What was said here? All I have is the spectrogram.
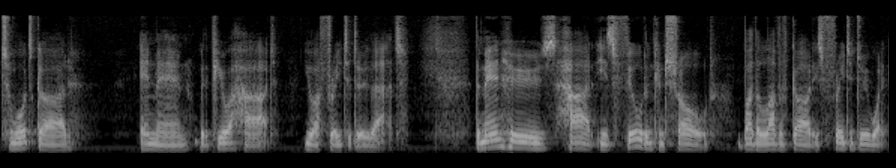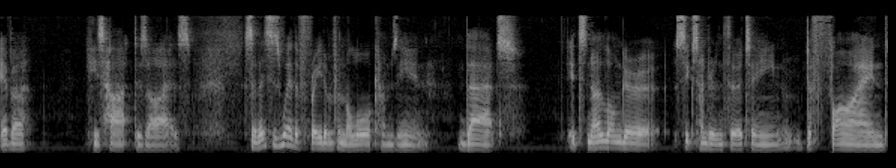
towards God and man with a pure heart, you are free to do that. The man whose heart is filled and controlled by the love of God is free to do whatever his heart desires. So, this is where the freedom from the law comes in that it's no longer 613 defined,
